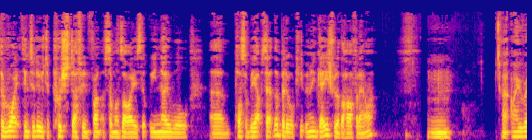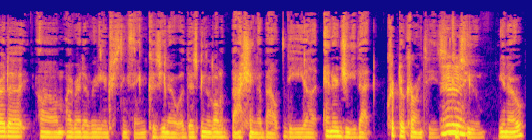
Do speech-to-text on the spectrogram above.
the right thing to do to push stuff in front of someone's eyes that we know will um, possibly upset them, but it will keep them engaged for another half an hour. Mm. I read a um, I read a really interesting thing because you know there's been a lot of bashing about the uh, energy that cryptocurrencies Mm. consume. You know,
